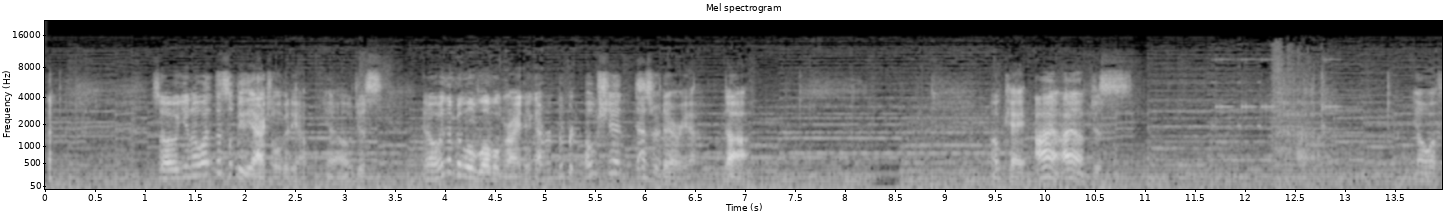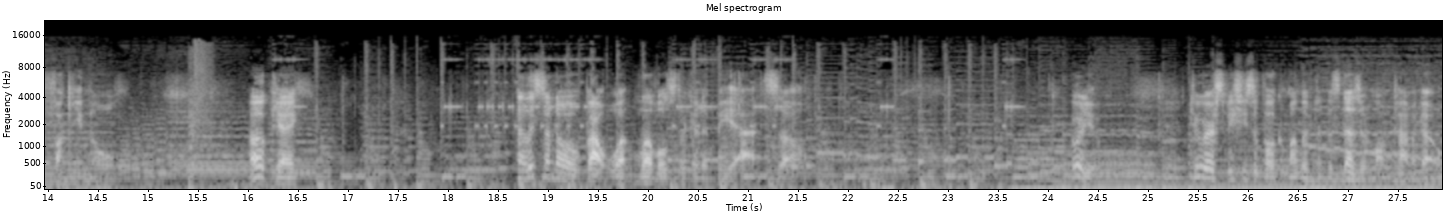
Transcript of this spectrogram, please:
so you know what? This will be the actual video. You know, just you know, in the middle of level grinding, I remembered. Oh shit, desert area. Duh. Okay, I I am just. Uh, you know what? Fuck you, Noel. Okay. At least I know about what levels they're gonna be at, so... Who are you? Two rare species of Pokemon lived in this desert long time ago.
